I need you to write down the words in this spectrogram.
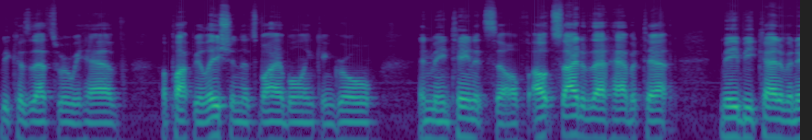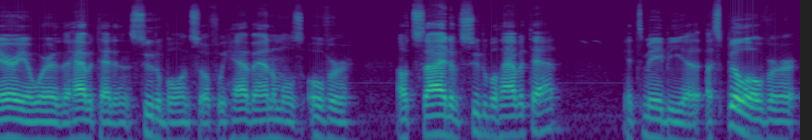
because that's where we have a population that's viable and can grow and maintain itself. Outside of that habitat may be kind of an area where the habitat isn't suitable, and so if we have animals over outside of suitable habitat, it's maybe a, a spillover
